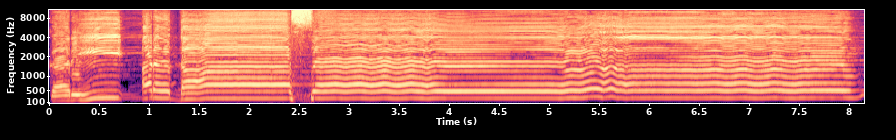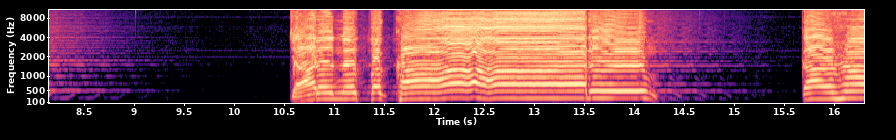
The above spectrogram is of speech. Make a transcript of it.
ਕਰੀ ਚਰਨ ਪਖਾਰ। ਕਹਾ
